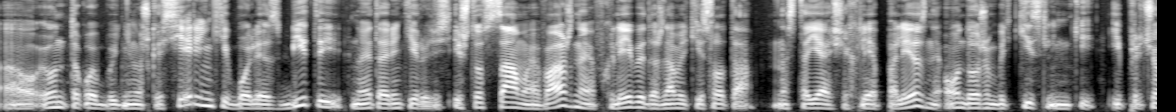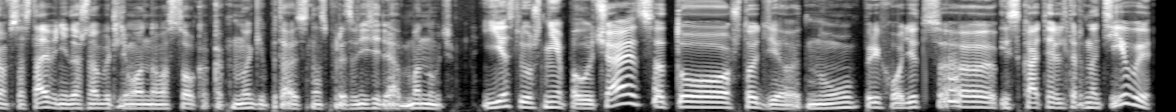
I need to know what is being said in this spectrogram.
А, он такой будет немножко серенький, более сбитый, на это ориентируйтесь. И что самое важное, в хлебе должна быть кислота. Настоящий хлеб полезный, он должен быть кисленький. И причем в составе не должно быть лимонного сока, как многие пытаются нас производители обмануть. Если уж не получается, то что делать? Ну, приходится искать альтернативы,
